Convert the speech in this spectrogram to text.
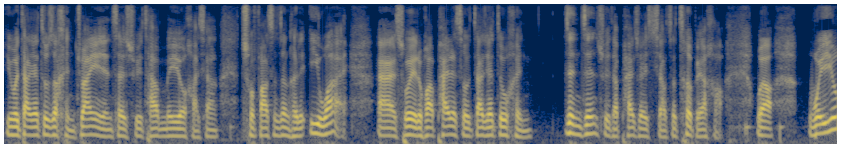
因为大家都是很专业人才，所以他没有好像出发生任何的意外，哎，所以的话拍的时候大家都很认真，所以他拍出来角色特别好。Well, will you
